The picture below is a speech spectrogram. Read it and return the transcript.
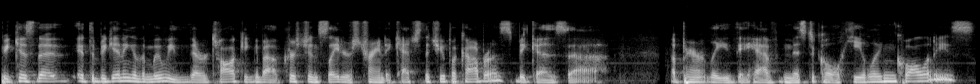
because the at the beginning of the movie they're talking about Christian Slater's trying to catch the chupacabras because uh, apparently they have mystical healing qualities.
